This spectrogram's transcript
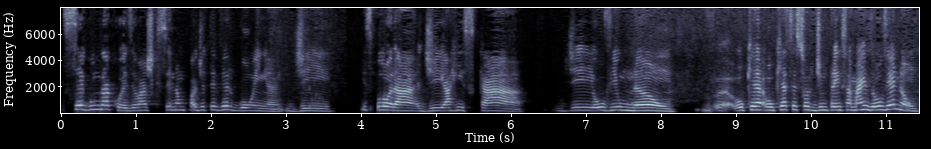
Segunda coisa, eu acho que você não pode ter vergonha de explorar, de arriscar, de ouvir um não, o que, o que assessor de imprensa mais ouve é não.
